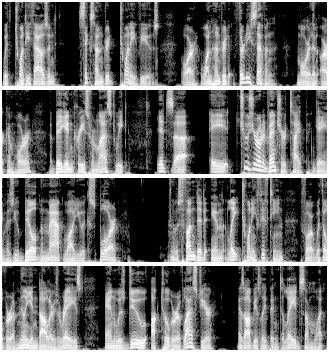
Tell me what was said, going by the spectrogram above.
with 20,620 views, or 137 more than Arkham Horror, a big increase from last week. It's uh, a choose your own adventure type game as you build the map while you explore. It was funded in late 2015 for with over a million dollars raised and was due October of last year, has obviously been delayed somewhat.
